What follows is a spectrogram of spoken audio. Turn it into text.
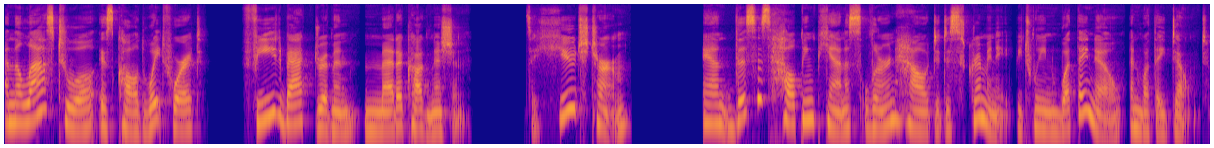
And the last tool is called, wait for it, feedback driven metacognition. It's a huge term. And this is helping pianists learn how to discriminate between what they know and what they don't.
